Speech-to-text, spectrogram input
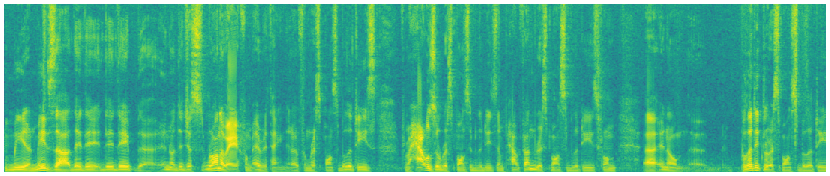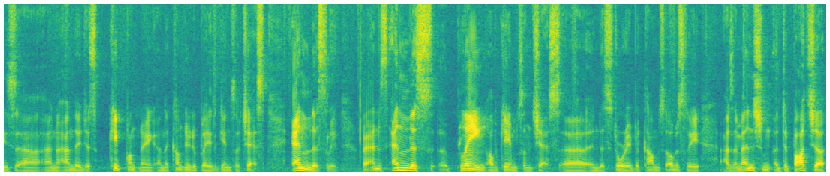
Mir and Mirza, they, they, they, they uh, you know, they just run away from everything, you know, from responsibilities, from household responsibilities and family responsibilities, from, uh, you know, uh, political responsibilities, uh, and, and they just keep continuing and they continue to play the games of chess endlessly. And this endless uh, playing of games of chess uh, in the story becomes obviously, as I mentioned, a departure,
